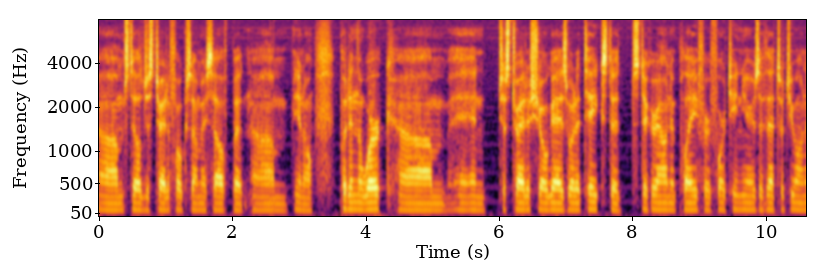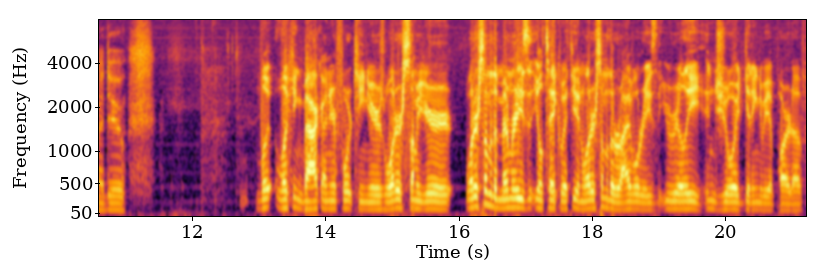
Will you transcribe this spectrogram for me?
Um, still, just try to focus on myself, but um, you know, put in the work um, and just try to show guys what it takes to stick around and play for 14 years if that's what you want to do. looking back on your 14 years, what are some of your what are some of the memories that you'll take with you, and what are some of the rivalries that you really enjoyed getting to be a part of?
